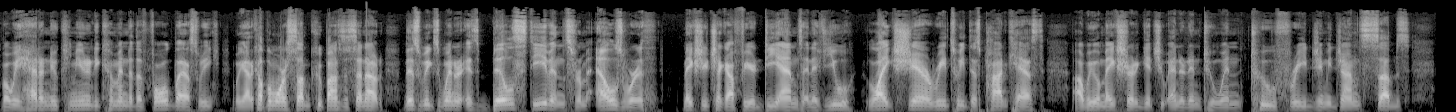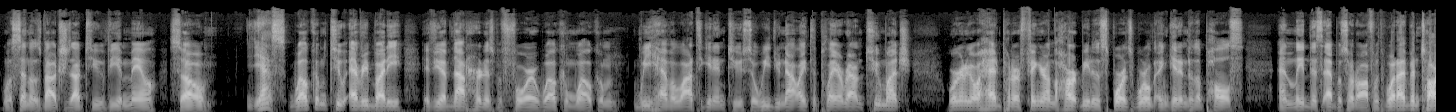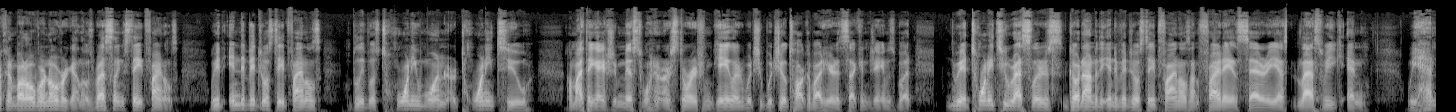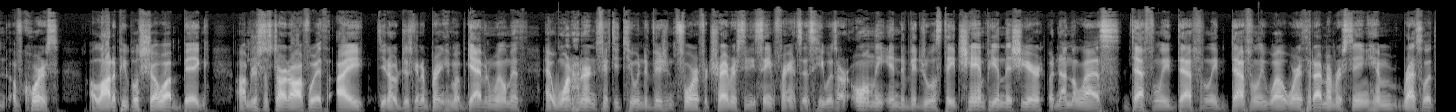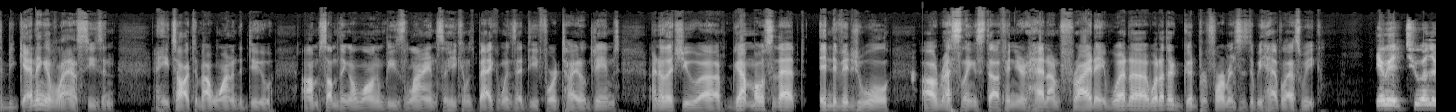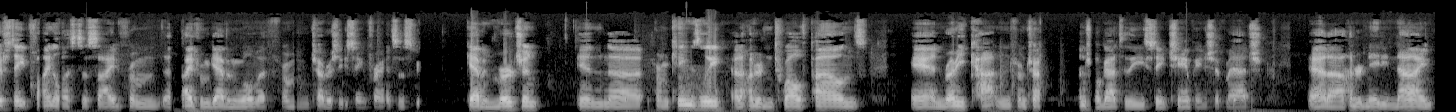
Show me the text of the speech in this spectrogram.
But we had a new community come into the fold last week. We got a couple more sub coupons to send out. This week's winner is Bill Stevens from Ellsworth. Make sure you check out for your DMs. And if you like, share, retweet this podcast, uh, we will make sure to get you entered in to win two free Jimmy John subs. We'll send those vouchers out to you via mail. So, yes, welcome to everybody. If you have not heard us before, welcome, welcome. We have a lot to get into, so we do not like to play around too much. We're going to go ahead, put our finger on the heartbeat of the sports world, and get into the pulse and lead this episode off with what I've been talking about over and over again those wrestling state finals. We had individual state finals, I believe it was 21 or 22 um, I think I actually missed one in our story from Gaylord, which which you'll talk about here in a second, James. But we had 22 wrestlers go down to the individual state finals on Friday and Saturday last week, and we had, of course, a lot of people show up big. Um, just to start off with, I, you know, just going to bring him up. Gavin Wilmoth at 152 in Division Four for Traverse City St. Francis. He was our only individual state champion this year, but nonetheless, definitely, definitely, definitely well worth it. I remember seeing him wrestle at the beginning of last season, and he talked about wanting to do um, something along these lines. So he comes back and wins that D4 title. James, I know that you uh, got most of that individual uh, wrestling stuff in your head on Friday. What uh, what other good performances did we have last week? Yeah, we had two other state finalists aside from aside from Gavin Wilmoth from Traverse City St. Francis. Gavin Merchant in uh, from Kingsley at 112 pounds, and Remy Cotton from Central got to the state championship match at 189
